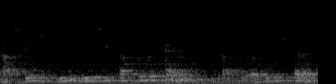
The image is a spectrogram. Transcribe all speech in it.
das sind die, die sich dazu bekennen und dazu öffentlich stellen.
